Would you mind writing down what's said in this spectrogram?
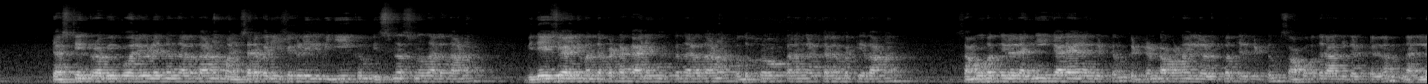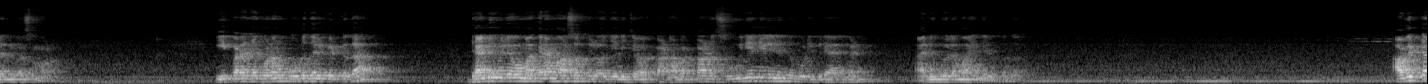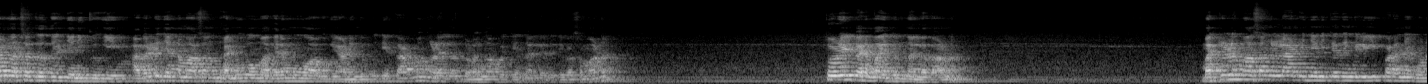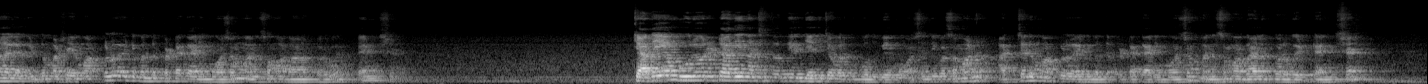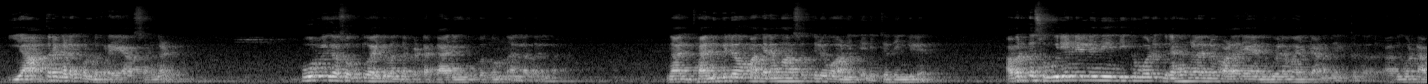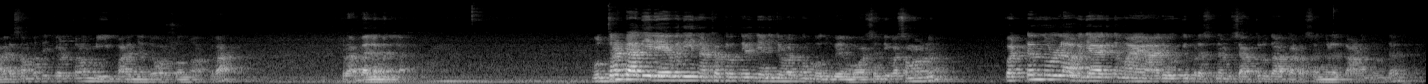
ടെസ്റ്റ് ഇന്റർവ്യൂ പോലെയുള്ള നല്ലതാണ്. മത്സര പരീക്ഷകളിൽ വിജയിക്കും ബിസിനസ്സിന് നല്ലതാണ്. വിദേശമായിട്ട് ബന്ധപ്പെട്ട കാര്യങ്ങൾക്ക് നല്ലതാണ്. പൊതുപ്രവർത്തനങ്ങൾക്കെല്ലാം പറ്റിയതാണ്. സമൂഹത്തിൽ ഒരു അംഗീകാരമെല്ലാം കിട്ടും. കിട്ടേണ്ട പണം എളുപ്പത്തിൽ കിട്ടും. സഹോദരാദികൾക്കെല്ലാം നല്ല ദിവസമാണ്. ഈ പറഞ്ഞ ഗുണം കൂടുതൽ കിട്ടുക. ധനുവിലോ മകരമാസത്തിലോ ജനിച്ചവർക്കാണ്. അവർക്കാണ് സൂര്യനിൽ നിന്ന് കൂടി ഗ്രഹങ്ങൾ അനുകൂലമായി നിൽക്കുന്നത്. അവിട്ടം നക്ഷത്രത്തിൽ ജനിക്കുകയും അവരുടെ ജന്മമാസം ധനുവോ മകരമോ ആവുകയാണെങ്കിൽ പുതിയ കർമ്മങ്ങളെല്ലാം തുടങ്ങാൻ പറ്റിയ നല്ലൊരു ദിവസമാണ്. തൊഴിൽപരമായിട്ടും നല്ലതാണ്. മറ്റുള്ള മാസങ്ങളിലാണ് ജനിച്ചതെങ്കിൽ ഈ പറഞ്ഞ ഗുണമെല്ലാം കിട്ടും. പക്ഷേ മക്കളുമായിട്ട് ബന്ധപ്പെട്ട കാര്യം മോശം മനസ്സമാധാനക്കുറവ് ടെൻഷൻ. ചതയം പൂരോരിട്ടാതി നക്ഷത്രത്തിൽ ജനിച്ചവർക്ക് പൊതുവെ മോശം ദിവസമാണ്. അച്ഛനും മക്കളുമായിട്ട് ബന്ധപ്പെട്ട കാര്യം മോശം മനസ്സമാധാനക്കുറവ് ടെൻഷൻ. യാത്രകളെ കൊണ്ട് പ്രയാസങ്ങൾ പൂർവിക സ്വത്തുമായിട്ട് ബന്ധപ്പെട്ട കാര്യങ്ങൾക്കൊന്നും നല്ലതല്ല. എന്നാൽ ധനുവിലോ മകരമാസത്തിലോ ആണ് ജനിച്ചതെങ്കിൽ അവർക്ക് സൂര്യനിൽ നീന്തിക്കുമ്പോൾ ഗ്രഹങ്ങളെല്ലാം വളരെ അനുകൂലമായിട്ടാണ് നിൽക്കുന്നത്. അതുകൊണ്ട് അവരെ സംബന്ധിച്ചിടത്തോളം ഈ പറഞ്ഞ ദോഷമൊന്നും അത്ര പ്രബലമല്ല. ഉത്രട്ടാതി രേവതി നക്ഷത്രത്തിൽ ജനിച്ചവർക്കും പൊതുവെ മോശം ദിവസമാണ്. പെട്ടെന്നുള്ള അവിചാരിതമായ ആരോഗ്യ പ്രശ്നം ശത്രുത തടസ്സങ്ങൾ കാണുന്നുണ്ട്.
